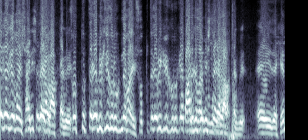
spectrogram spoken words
টাকা কে ভাই ষাট তিরিশ টাকা টাকা। লাভ থাকবে। সত্তর টাকা বিক্রি করুক না ভাই সত্তর টাকা বিক্রি করুক এত পার টাকা লাভ থাকবে। এই দেখেন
